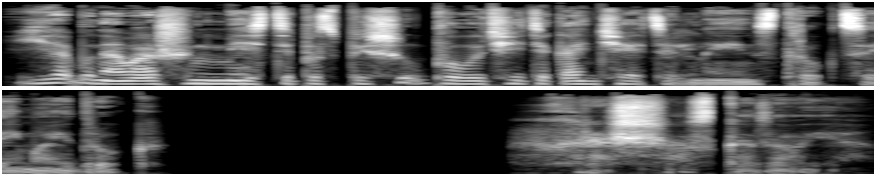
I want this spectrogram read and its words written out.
Я бы на вашем месте поспешил получить окончательные инструкции, мой друг. Хорошо, сказал я.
